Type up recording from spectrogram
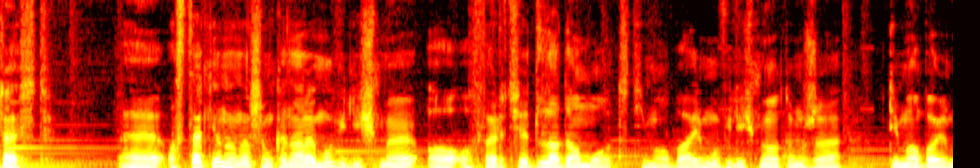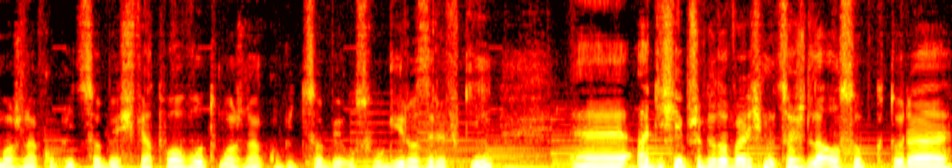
Cześć. E, Ostatnio na naszym kanale mówiliśmy o ofercie dla domu od T-Mobile. Mówiliśmy o tym, że w T-Mobile można kupić sobie światłowód, można kupić sobie usługi rozrywki. E, A dzisiaj przygotowaliśmy coś dla osób, które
